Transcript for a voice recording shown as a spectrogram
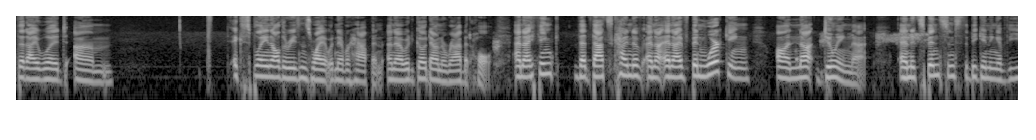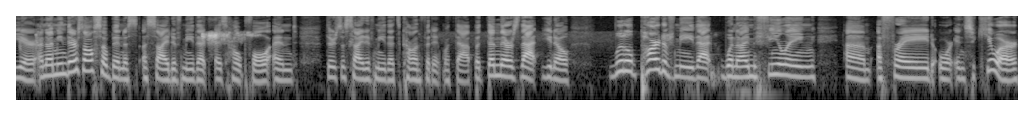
that I would. Um, explain all the reasons why it would never happen and i would go down a rabbit hole. And i think that that's kind of and, I, and i've been working on not doing that. And it's been since the beginning of the year. And i mean there's also been a, a side of me that is hopeful and there's a side of me that's confident with that. But then there's that you know little part of me that when i'm feeling um, afraid or insecure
